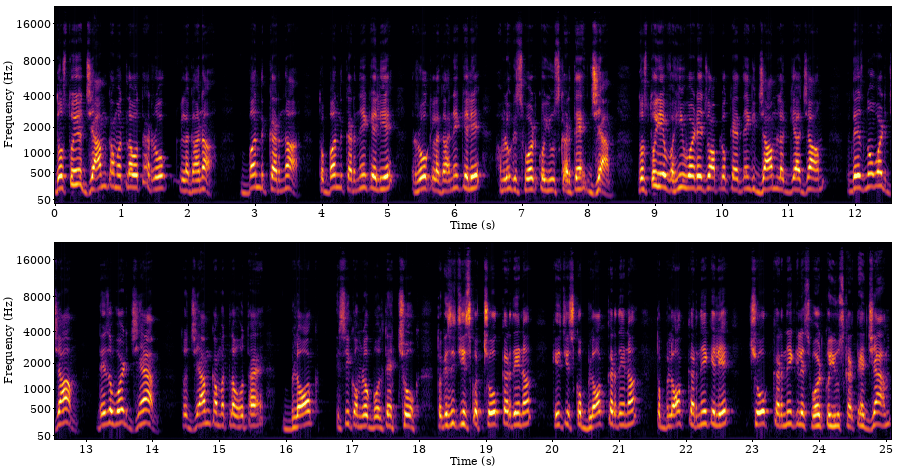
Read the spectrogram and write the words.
दोस्तों, ये जैम का मतलब होता है रोक लगाना, बंद करना। तो बंद करने के लिए, रोक लगाने के लिए हम लोग इस वर्ड को यूज़ करते हैं जैम दोस्तों, ये वही वर्ड है जो आप लोग कहते हैं कि जाम लग गया, जाम। तो there is no word jaam. There is a word jam तो जैम का मतलब होता है ब्लॉक इसी को हम लोग बोलते हैं चोक। तो किसी चीज़ को चोक कर देना किसी चीज़ को ब्लॉक कर देना तो ब्लॉक करने के लिए चोक करने के लिए इस वर्ड को यूज़ करते हैं जैम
